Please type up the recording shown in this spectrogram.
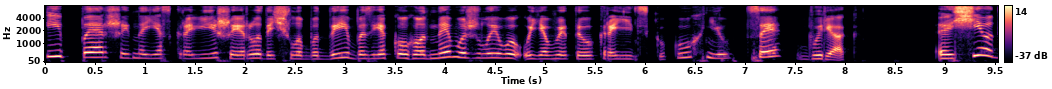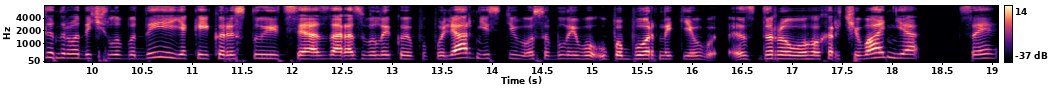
І перший найяскравіший родич Лободи, без якого неможливо уявити українську кухню, це буряк. Е, Ще один родич Лободи, який користується зараз великою популярністю, особливо у поборників е, здорового харчування, це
